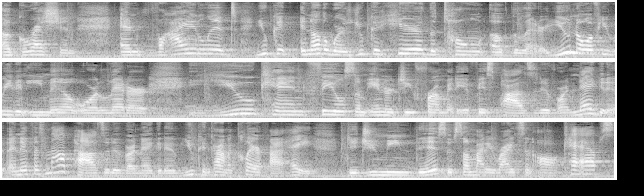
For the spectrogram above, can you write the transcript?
aggression and violent. You could, in other words, you could hear the tone of the letter. You know, if you read an email or a letter, you can feel some energy from it if it's positive or negative. And if it's not positive or negative, you can kind of clarify, hey, did you mean this? If somebody writes in all caps,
